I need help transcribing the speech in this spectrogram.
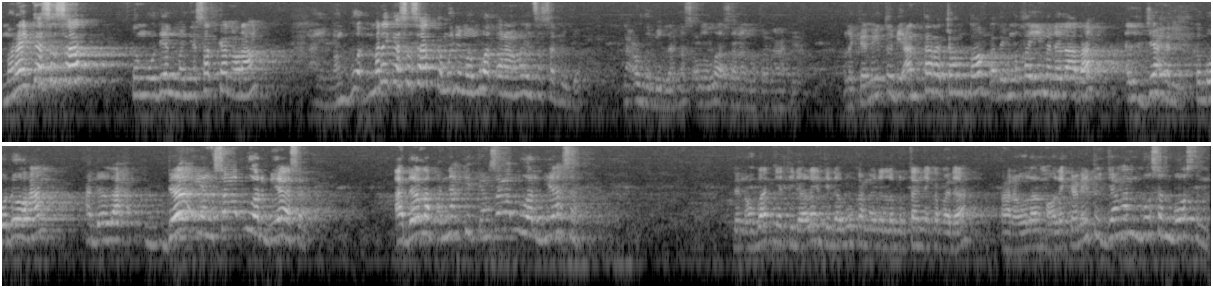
Mereka sesat, kemudian menyesatkan orang lain. Membuat mereka sesat, kemudian membuat orang lain sesat juga. Na'udzubillah, nasallallahu alaihi wasallam. Oleh karena itu di antara contoh kata Ibnu Qayyim adalah apa? Al-jahl, kebodohan adalah da yang sangat luar biasa. Adalah penyakit yang sangat luar biasa. Dan obatnya tidak lain tidak bukan adalah bertanya kepada para ulama. Oleh karena itu jangan bosan-bosan.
